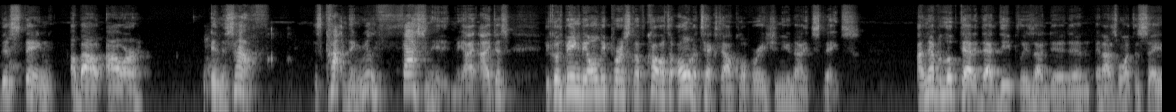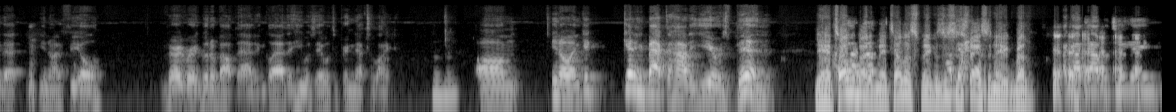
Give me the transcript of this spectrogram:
this thing about our in the South, this cotton thing really fascinated me. I, I just because being the only person of color to own a textile corporation in the United States, I never looked at it that deeply as I did. And, and I just want to say that, you know, I feel very, very good about that and glad that he was able to bring that to light. Mhm. Um, you know, and get, getting back to how the year has been, Yeah, talk I- about it, man. Tell us, man, because this I is fascinating, brother. I got the opportunity.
